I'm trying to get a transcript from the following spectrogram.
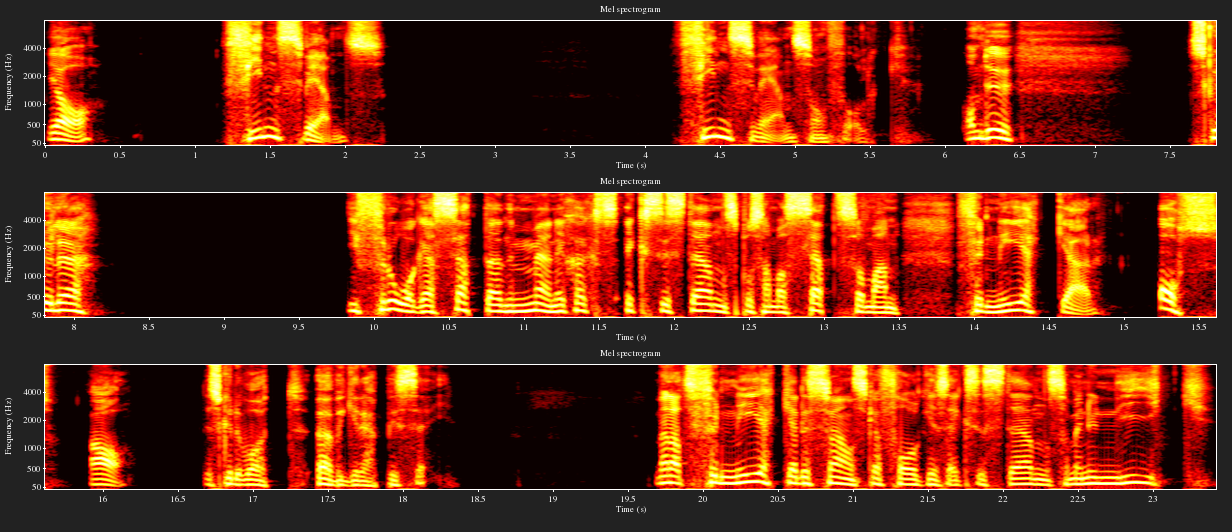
ja, finns vi ens? Finns vi ens som folk? Om du skulle ifrågasätta en människas existens på samma sätt som man förnekar oss, ja, det skulle vara ett övergrepp i sig. Men att förneka det svenska folkets existens som en unik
